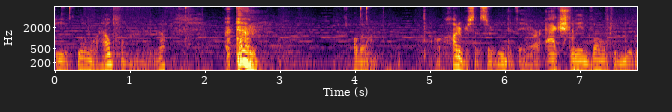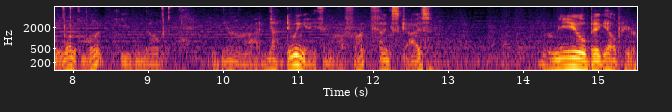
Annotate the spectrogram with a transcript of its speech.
be a little more helpful, you know? Although I'm 100% certain that they are actually involved in World War One at the moment, even though they're uh, not doing anything on the front. Thanks, guys. Real big help here.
